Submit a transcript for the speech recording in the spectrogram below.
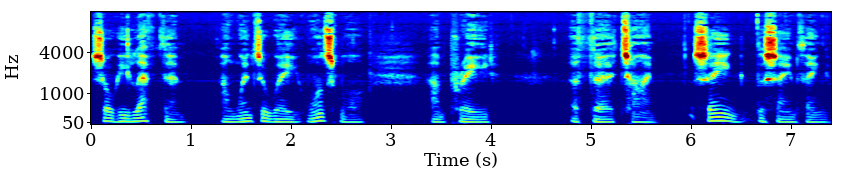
So he left them and went away once more and prayed a third time, saying the same thing.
